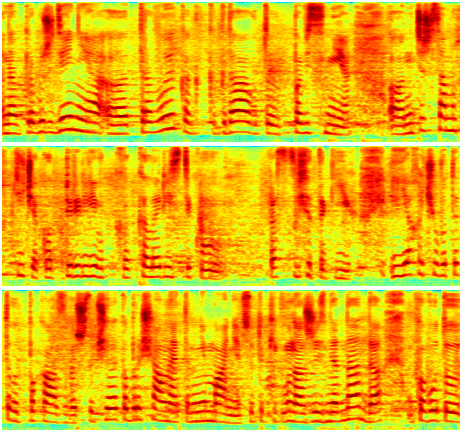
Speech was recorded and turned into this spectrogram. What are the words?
на пробуждение э, травы, как, когда вот э, по весне, э, на тех же самых птичек, вот перелив, к- колористику расцвет таких. И я хочу вот это вот показывать, чтобы человек обращал на это внимание. Все-таки у нас жизнь одна, да, у кого-то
